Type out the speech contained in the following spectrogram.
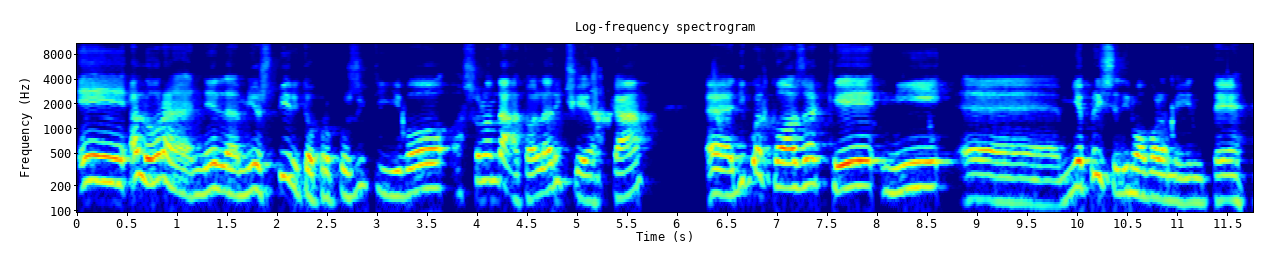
e allora nel mio spirito propositivo sono andato alla ricerca eh, di qualcosa che mi, eh, mi, aprisse di nuovo la mente.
